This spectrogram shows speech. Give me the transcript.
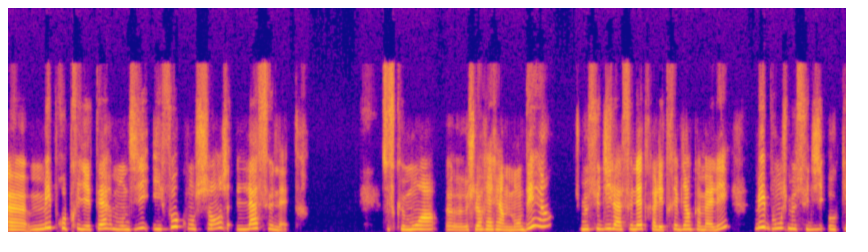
euh, mes propriétaires m'ont dit il faut qu'on change la fenêtre. Sauf que moi, euh, je leur ai rien demandé. hein. Je me suis dit la fenêtre, elle est très bien comme elle est. Mais bon, je me suis dit ok,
